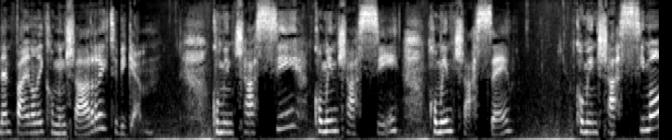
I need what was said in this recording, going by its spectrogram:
And then finally, cominciare, to begin. Cominciassi, cominciassi, cominciasse, cominciassimo,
